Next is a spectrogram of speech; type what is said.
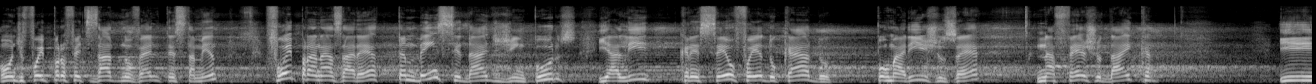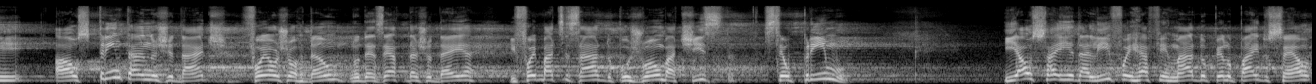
onde foi profetizado no Velho Testamento, foi para Nazaré, também cidade de impuros, e ali cresceu, foi educado por Maria e José na fé judaica, e aos 30 anos de idade, foi ao Jordão, no deserto da Judéia, e foi batizado por João Batista, seu primo. E ao sair dali, foi reafirmado pelo Pai do céu,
